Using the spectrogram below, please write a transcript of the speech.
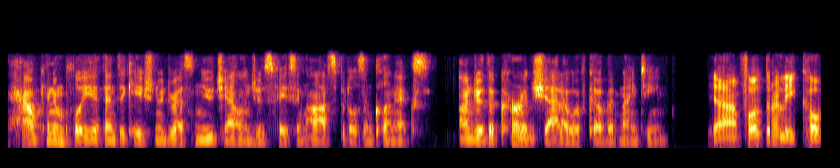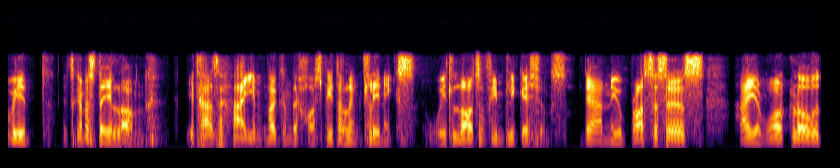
how can employee authentication address new challenges facing hospitals and clinics under the current shadow of COVID 19? Yeah, unfortunately, COVID is going to stay long. It has a high impact on the hospital and clinics with lots of implications. There are new processes, higher workload,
